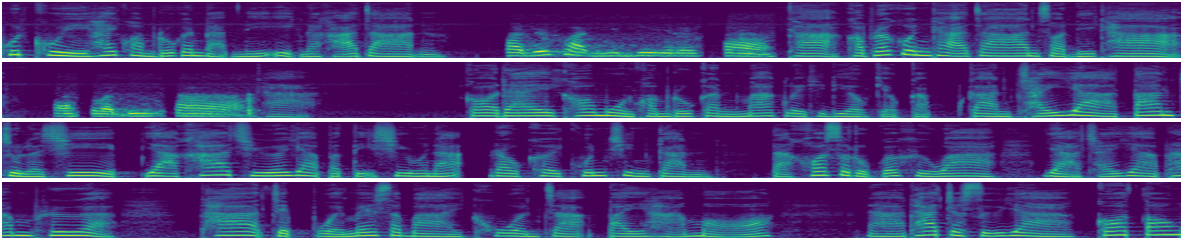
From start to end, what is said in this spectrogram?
พูดคุยให้ความรู้กันแบบนี้อีกนะคะอาจารย์ค่ะด้วยความยินดีเลยค่ะ ค่ะ ขอบพระคุณค่ะอาจารย์ สวัสดีค่ะค่ะสวัสดีค่ะ ค่ะ ก็ได้ข้อมูลความรู้กันมากเลยทีเดียวเกี่ยวกับการใช้ยาต้านจุลชีพ ยาฆ่าเชื้อยาปฏิชีวนะ เราเคยคุ้นชินกัน แต่ข้อสรุปก็คือว่า อย่าใช้ยาพร่ำเพรื่อ ถ้าเจ็บป่วยไม่สบายควรจะไปหาหมอนะคะถ้าจะซื้อยาก็ต้อง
